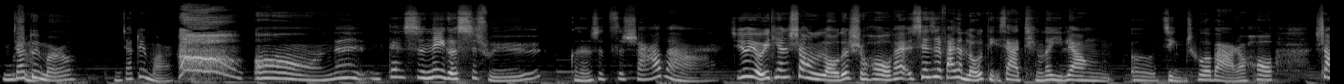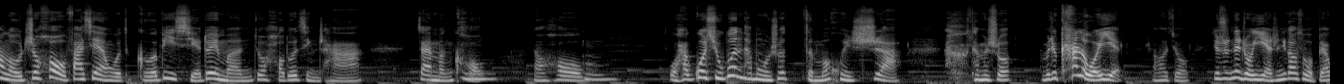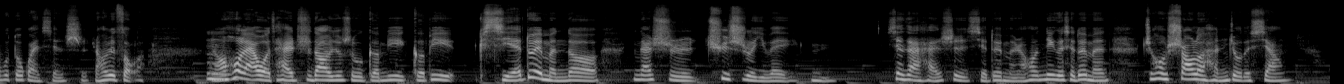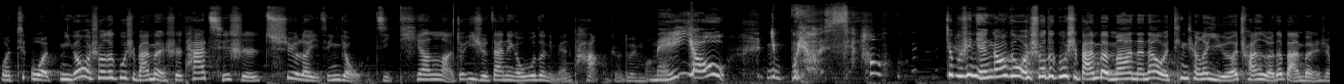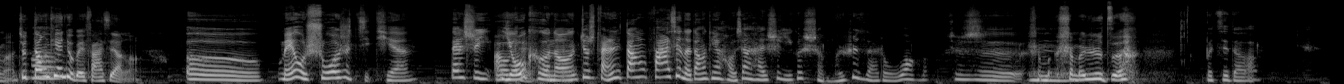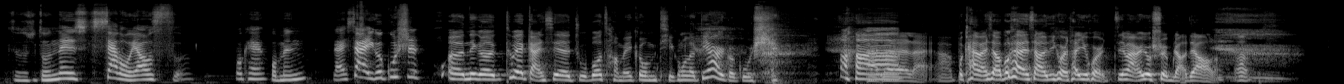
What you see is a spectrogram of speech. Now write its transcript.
你们家对门啊？我们家对门。哦，那但是那个是属于可能是自杀吧。就有一天上楼的时候，我发现先是发现楼底下停了一辆呃警车吧，然后上楼之后发现我隔壁斜对门就好多警察在门口，然后我还过去问他们，我说怎么回事啊？他们说他们就看了我一眼，然后就就是那种眼神就告诉我不要多管闲事，然后就走了。然后后来我才知道，就是我隔壁隔壁斜对门的应该是去世了一位，嗯，现在还是斜对门。然后那个斜对门之后烧了很久的香。我我你跟我说的故事版本是他其实去了已经有几天了，就一直在那个屋子里面躺着，对吗？没有，你不要吓我。这不是年糕跟我说的故事版本吗？难道我听成了以讹传讹的版本是吗？就当天就被发现了？呃，没有说是几天。但是有可能就是，反正当发现的当天，好像还是一个什么日子来着，我忘了，就是什么什么日子，不记得了。总总那吓得我要死。OK，我们来下一个故事。呃，那个特别感谢主播草莓给我们提供了第二个故事。来来来啊，不开玩笑，不开玩笑，一会儿他一会儿今晚上又睡不着觉了。嗯，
